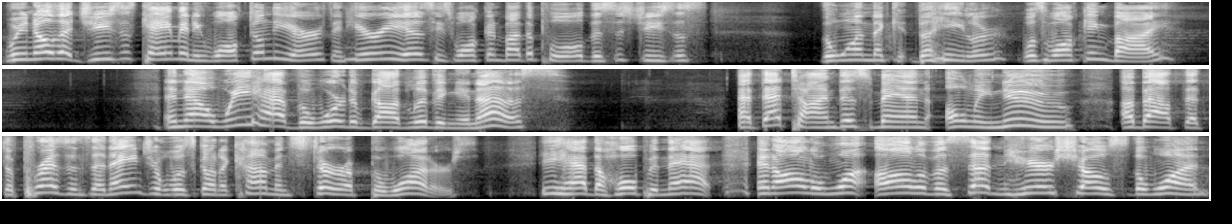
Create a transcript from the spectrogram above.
We know that Jesus came and he walked on the earth, and here he is. He's walking by the pool. This is Jesus, the one that the healer was walking by. And now we have the Word of God living in us. At that time, this man only knew about that the presence, an angel was going to come and stir up the waters. He had the hope in that. And all of one, all of a sudden, here shows the one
